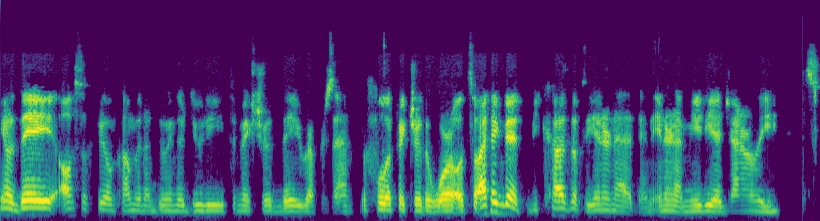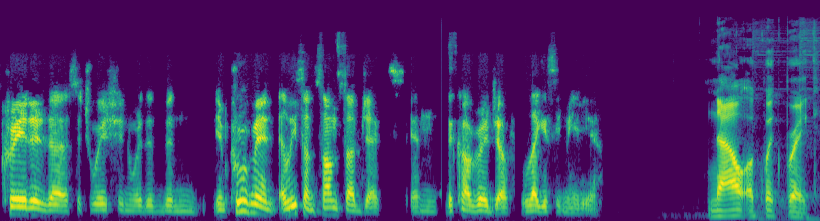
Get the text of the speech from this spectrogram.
you know, they also feel incumbent on doing their duty to make sure they represent the fuller picture of the world. So I think that because of the internet and internet media generally, it's created a situation where there's been improvement, at least on some subjects, in the coverage of legacy media. Now, a quick break.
